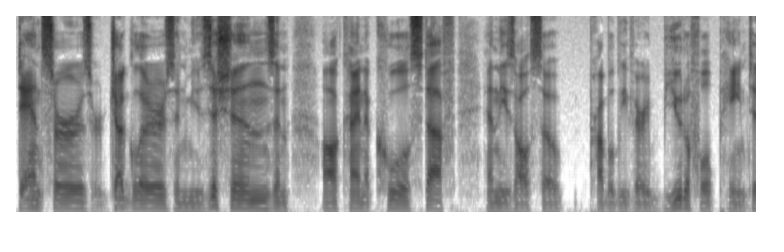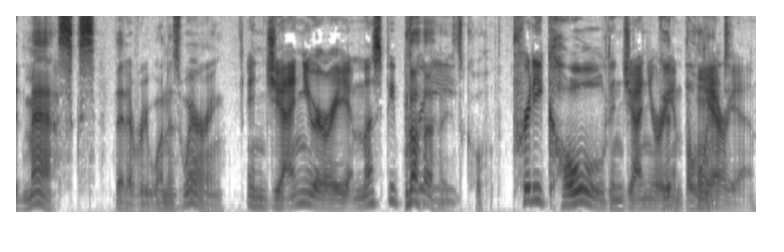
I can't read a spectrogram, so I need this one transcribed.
dancers or jugglers and musicians and all kind of cool stuff. And these also probably very beautiful painted masks that everyone is wearing. In January, it must be pretty, it's cold. pretty cold in January Good in Bulgaria.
